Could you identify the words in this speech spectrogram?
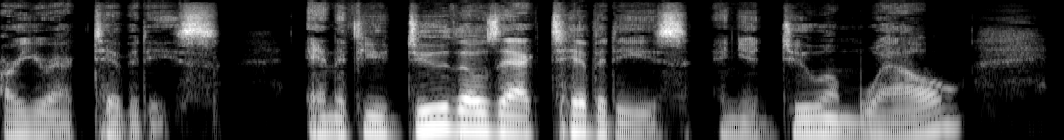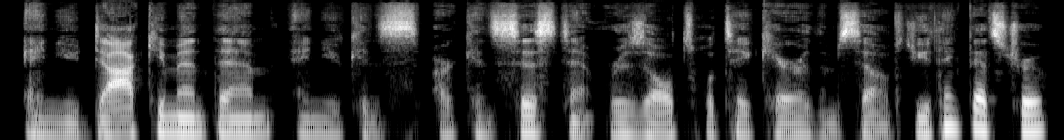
are your activities. And if you do those activities and you do them well and you document them and you can, are consistent, results will take care of themselves. Do you think that's true?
